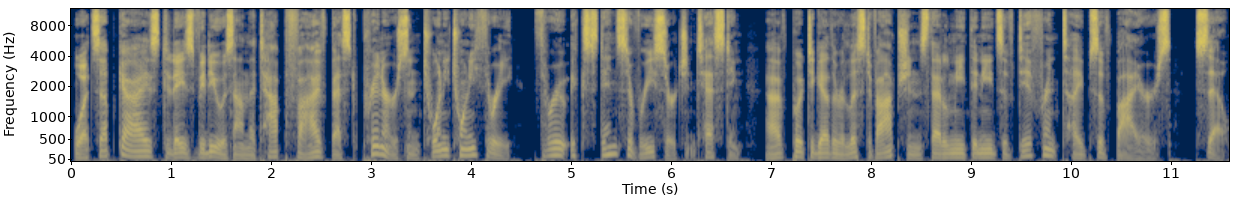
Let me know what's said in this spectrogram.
What's up guys? Today's video is on the top 5 best printers in 2023. Through extensive research and testing, I've put together a list of options that'll meet the needs of different types of buyers. So,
